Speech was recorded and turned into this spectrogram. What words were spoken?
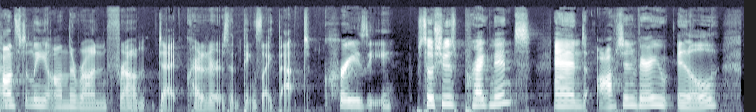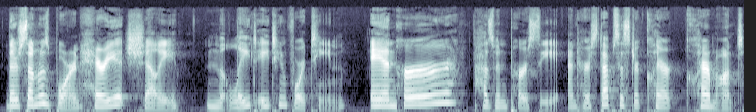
constantly on the run from debt creditors and things like that. Crazy. So she was pregnant and often very ill. Their son was born, Harriet Shelley, in the late 1814. And her husband, Percy, and her stepsister, Claire Clairmont,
